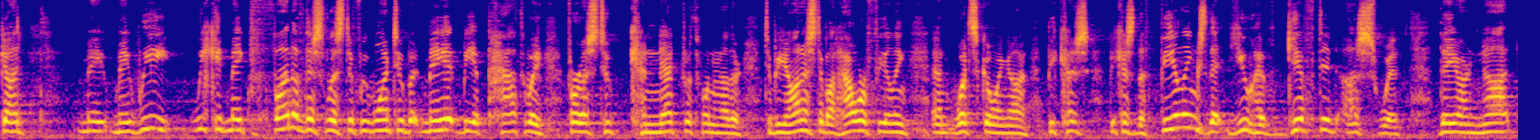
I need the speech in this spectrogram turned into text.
God, may, may we, we could make fun of this list if we want to, but may it be a pathway for us to connect with one another, to be honest about how we're feeling and what's going on. Because, because the feelings that you have gifted us with, they are not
